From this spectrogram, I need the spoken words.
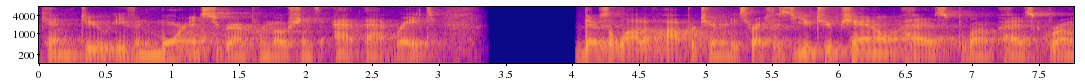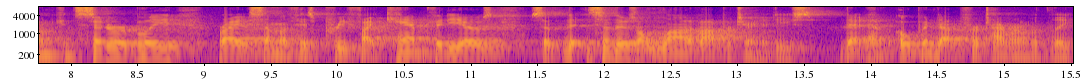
can do even more Instagram promotions at that rate. There's a lot of opportunities, right? His YouTube channel has blown, has grown considerably, right? Some of his pre-fight camp videos. So, th- so there's a lot of opportunities that have opened up for Tyron Woodley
